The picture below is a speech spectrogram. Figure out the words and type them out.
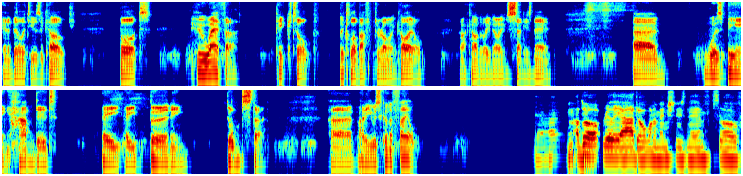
inability as a coach. But whoever picked up the club after Owen Coyle, I can't believe I even said his name, um, was being handed a a burning dumpster, um, and he was going to fail. Yeah, I don't really. I don't want to mention his name, so I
